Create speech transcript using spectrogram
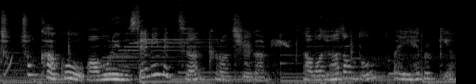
촉촉하고 마무리는 세미매트한 그런 질감이에요. 나머지 화장도 빨리 해볼게요.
